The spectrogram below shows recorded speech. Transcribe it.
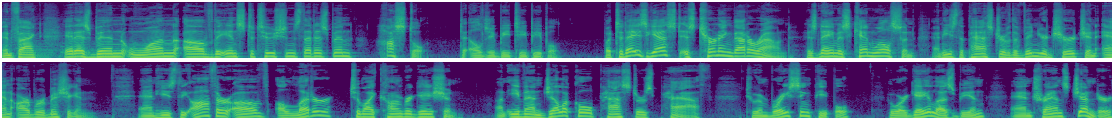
In fact, it has been one of the institutions that has been hostile to LGBT people. But today's guest is turning that around. His name is Ken Wilson, and he's the pastor of the Vineyard Church in Ann Arbor, Michigan. And he's the author of A Letter to My Congregation An Evangelical Pastor's Path to Embracing People Who Are Gay, Lesbian, and Transgender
